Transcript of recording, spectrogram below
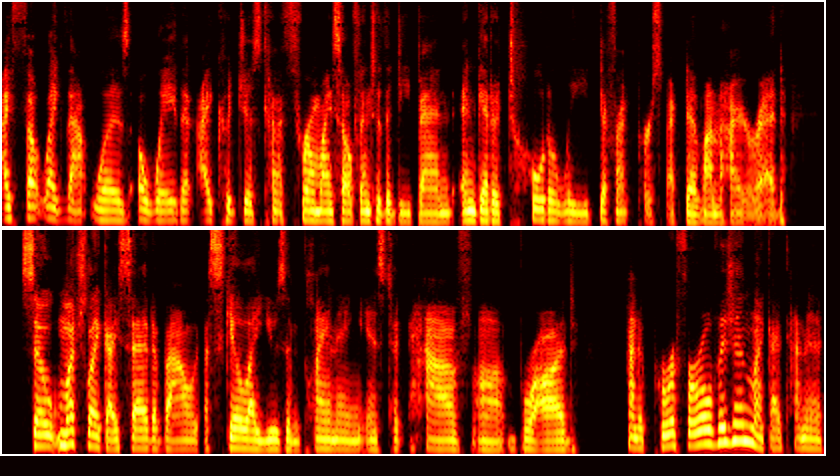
I felt like that was a way that I could just kind of throw myself into the deep end and get a totally different perspective on higher ed. So much like I said about a skill I use in planning is to have broad kind of peripheral vision. Like I kind of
